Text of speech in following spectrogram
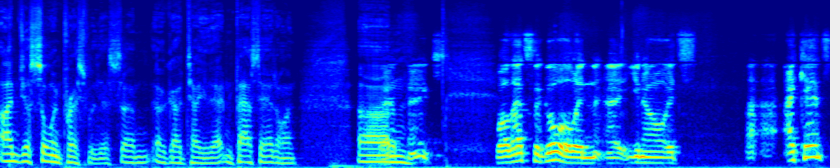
I'm just so impressed with this. Um, I got to tell you that and pass that on. Um, yeah, thanks. Well, that's the goal, and uh, you know, it's I, I can't.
